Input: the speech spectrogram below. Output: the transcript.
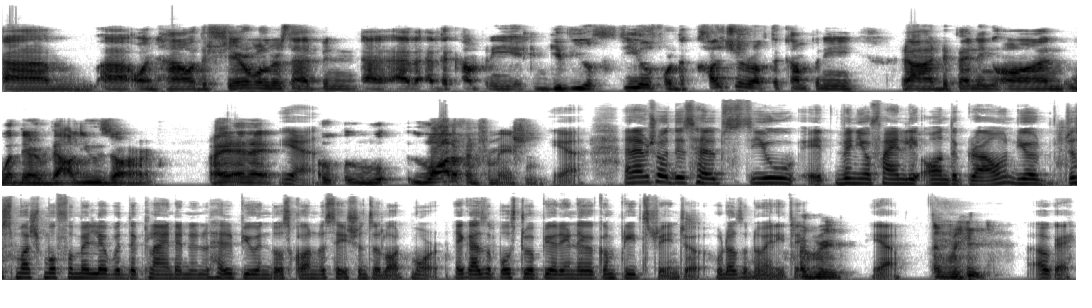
um, uh, on how the shareholders have been uh, at, at the company. It can give you a feel for the culture of the company, uh, depending on what their values are, right? And I, Yeah. a, a lot of information. Yeah. And I'm sure this helps you it, when you're finally on the ground. You're just much more familiar with the client and it'll help you in those conversations a lot more. Like as opposed to appearing like a complete stranger who doesn't know anything. Agreed. Yeah. Agreed. Okay.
